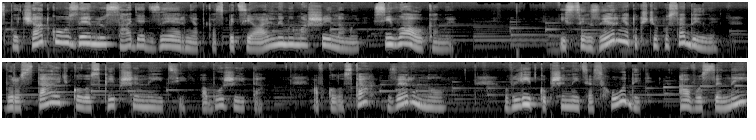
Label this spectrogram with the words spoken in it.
Спочатку у землю садять зернятка спеціальними машинами, сівалками. Із цих зерняток, що посадили, виростають колоски пшениці або жита, а в колосках зерно. Влітку пшениця сходить, а восени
